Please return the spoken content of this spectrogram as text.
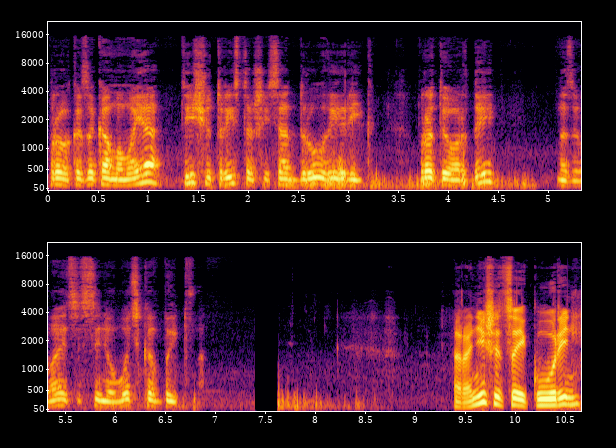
про козака Мамая 1362 рік. Проти Орди називається Синьоводська битва. Раніше цей курінь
